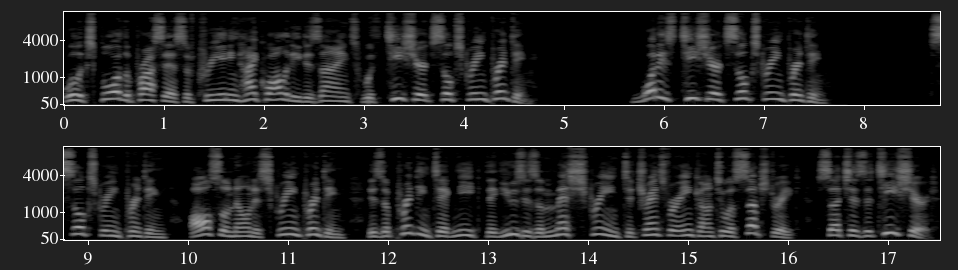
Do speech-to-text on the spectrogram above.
we'll explore the process of creating high-quality designs with t-shirt silkscreen printing. What is t-shirt silkscreen printing? Silkscreen printing, also known as screen printing, is a printing technique that uses a mesh screen to transfer ink onto a substrate, such as a t-shirt.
